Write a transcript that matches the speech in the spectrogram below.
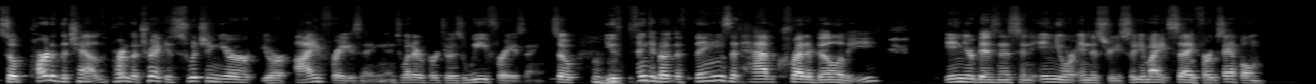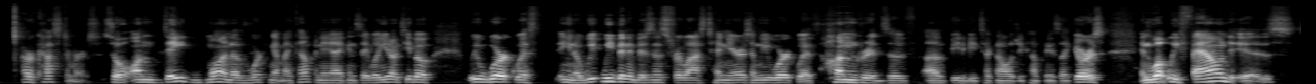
So part of the part of the trick is switching your your I phrasing into what I refer to as we phrasing. So mm-hmm. you think about the things that have credibility in your business and in your industry. So you might say, for example, our customers. So on day one of working at my company, I can say, well, you know, Thibaut, we work with, you know, we, we've been in business for the last 10 years and we work with hundreds of, of B2B technology companies like yours. And what we found is,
